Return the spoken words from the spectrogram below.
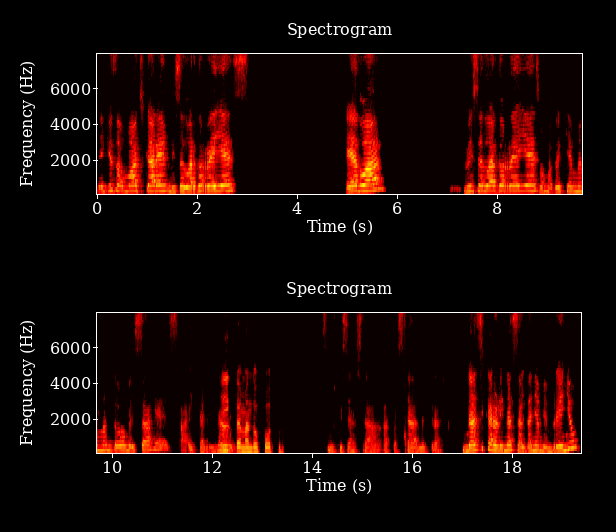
Thank you so much, Karen. Luis Eduardo Reyes. Edward. Luis Eduardo Reyes. Vamos a ver quién me mandó mensajes. Ay, Carolina. Y te mandó foto. Sí, quizás está atascada en el tráfico. Nancy Carolina Saldaña Membreño.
